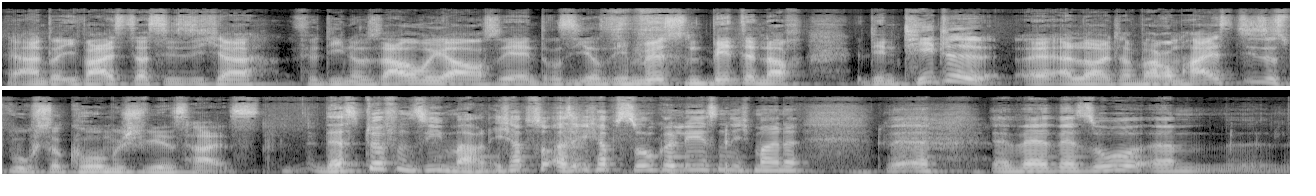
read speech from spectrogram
Herr André, ich weiß, dass Sie sich ja für Dinosaurier auch sehr interessieren. Sie müssen bitte noch den Titel äh, erläutern. Warum heißt dieses Buch so komisch, wie es heißt? Das dürfen Sie machen. Ich habe so, also ich habe so gelesen. Ich meine, wer, wer, wer so ähm,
